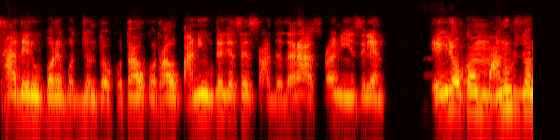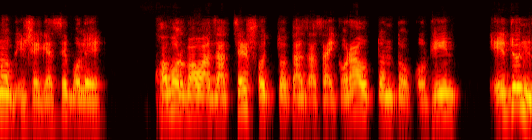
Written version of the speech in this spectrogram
ছাদের উপরে পর্যন্ত কোথাও কোথাও পানি উঠে গেছে, ছাদে যারা আশ্রয় নিয়েছিলেন, এইরকম মানুষজনও ভেসে গেছে বলে খবর পাওয়া যাচ্ছে। সত্যতা যাচাই করা অত্যন্ত কঠিন। এজন্য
